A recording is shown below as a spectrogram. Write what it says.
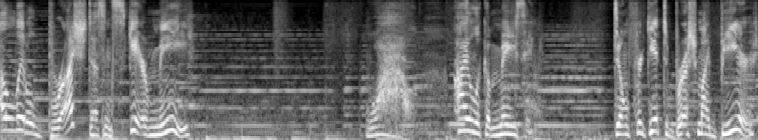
A little brush doesn't scare me. Wow, I look amazing. Don't forget to brush my beard.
